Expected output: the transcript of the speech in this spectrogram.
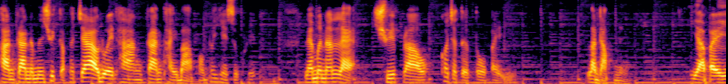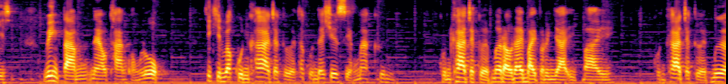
ผ่านการดำเนินชีวิตกับพระเจ้าด้วยทางการไถ่บาปของพระเยซูคริสต์และเมื่อนั้นแหละชีวิตเราก็จะเติบโตไปอีกระดับหนึ่ง อย่าไปวิ่งตามแนวทางของโลก ที่คิดว่าคุณค่าจะเกิดถ้าคุณได้ชื่อเสียงมากขึ้น คุณค่าจะเกิดเมื่อเราได้ใบปริญญาอีกใบ คุณค่าจะเกิดเมื่อ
